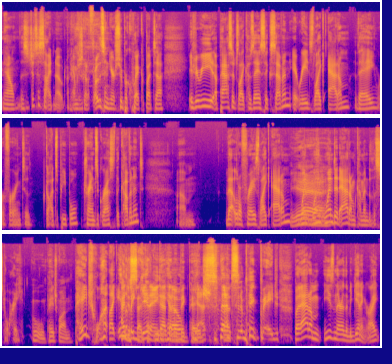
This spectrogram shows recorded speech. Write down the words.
now, this is just a side note. Okay, I'm just going to throw this in here super quick. But uh, if you read a passage like Hosea 6 7, it reads like Adam, they, referring to God's people, transgressed the covenant. Um, that little phrase, like Adam. When, Yeah. when, when did Adam come into the story? Ooh, page one. Page one, like in I the just said that. beginning. You'd have you to have a big page, Yes, but- that's a big page. But Adam, he's in there in the beginning, right?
